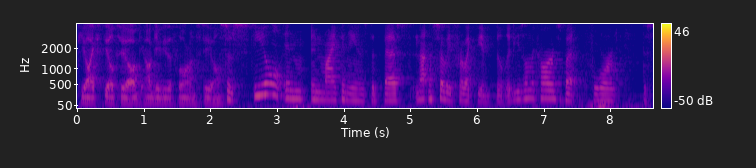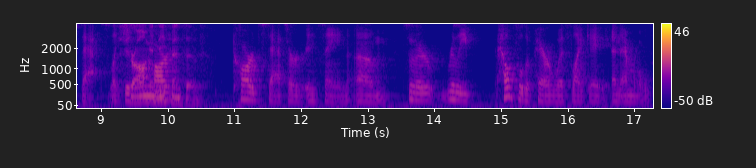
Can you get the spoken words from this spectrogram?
if you like steel too, I'll, I'll give you the floor on steel. so steel, in in my opinion, is the best. Not necessarily for like the abilities on the cards, but for the stats. Like just Strong and defensive. card stats are insane. Um, so they're really helpful to pair with like a an emerald,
